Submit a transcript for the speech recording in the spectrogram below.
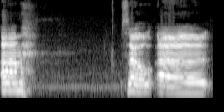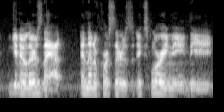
Um, so, uh, you know, there's that. And then, of course, there's exploring the, the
